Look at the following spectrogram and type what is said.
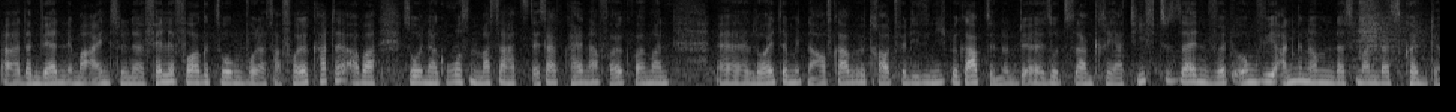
äh, dann werden immer einzelne Fälle vorgezogen, wo das Erfolg hatte. Aber so in der großen Masse hat es deshalb keinen Erfolg, weil man äh, Leute mit einer Aufgabe betraut, für die sie nicht begabt sind. Und äh, sozusagen kreativ zu sein, wird irgendwie angenommen, dass man das könnte.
